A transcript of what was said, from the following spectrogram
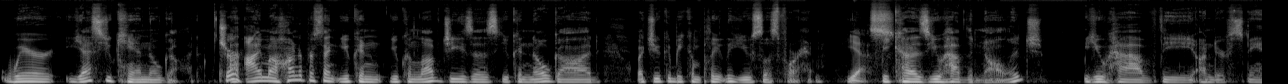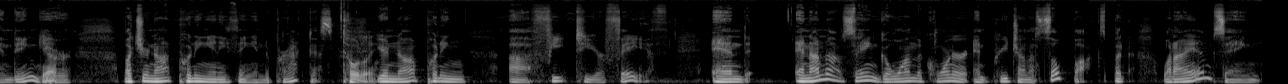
Where yes, you can know God. Sure. I, I'm a hundred percent. You can you can love Jesus, you can know God, but you could be completely useless for Him Yes. because you have the knowledge, you have the understanding, you're, but you're not putting anything into practice. Totally. you're not putting uh, feet to your faith, and and I'm not saying go on the corner and preach on a soapbox, but what I am saying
